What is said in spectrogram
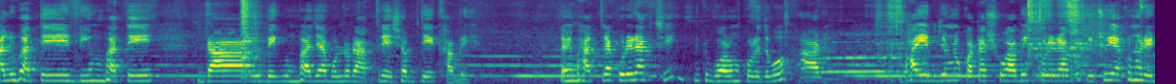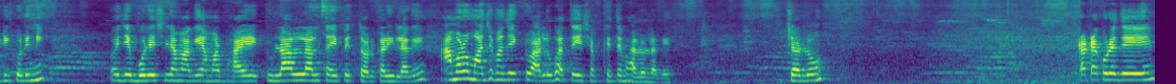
আলু ভাতে, ডিম ভাতে ডাল, বেগুন ভাজা বলল রাত্রে এসব দিয়ে খাবে। আমি ভাতটা করে রাখছি, একটু গরম করে দেবো। আর ভাইয়ের জন্য কটা সোয়াবিন করে রাখব, কিছুই এখনও রেডি করিনি। ওই যে বলেছিলাম আগে আমার ভাইয়ের একটু লাল লাল টাইপের তরকারি লাগে। আমারও মাঝে মাঝে একটু আলু ভাতে এসব খেতে ভালো লাগে। চলো। টাটা করে দে।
